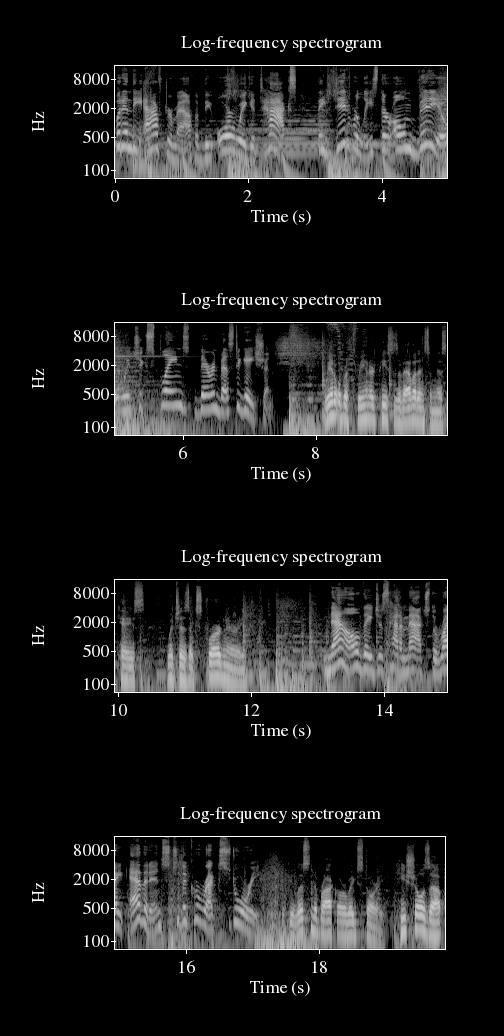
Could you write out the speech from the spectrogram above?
But in the aftermath of the Orwig attacks, they did release their own video which explains their investigation. We had over 300 pieces of evidence in this case, which is extraordinary. Now they just had to match the right evidence to the correct story. If you listen to Brock Orwig's story, he shows up,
